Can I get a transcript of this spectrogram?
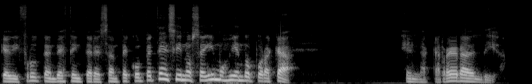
que disfruten de esta interesante competencia y nos seguimos viendo por acá en la carrera del día.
